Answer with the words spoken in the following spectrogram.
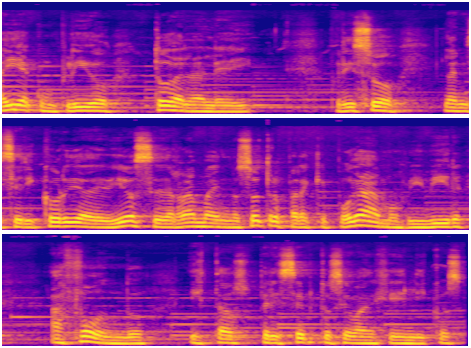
ahí ha cumplido toda la ley. Por eso la misericordia de Dios se derrama en nosotros para que podamos vivir a fondo estos preceptos evangélicos.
